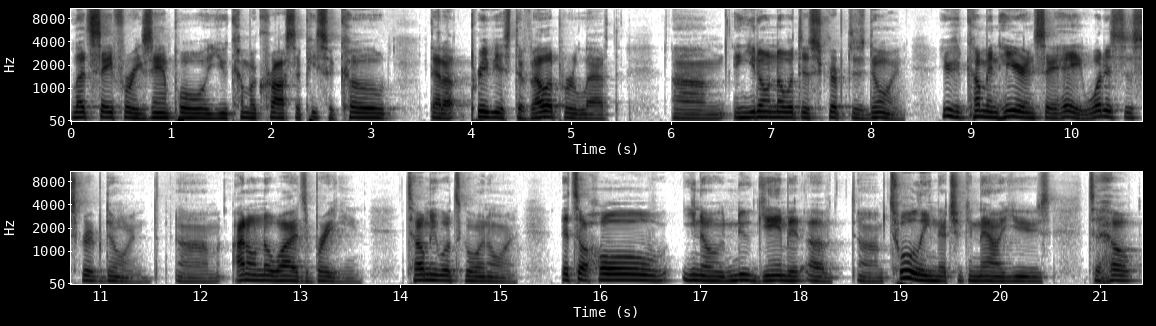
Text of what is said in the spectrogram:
let's say, for example, you come across a piece of code that a previous developer left um, and you don't know what this script is doing. You could come in here and say, hey, what is this script doing? Um, I don't know why it's breaking. Tell me what's going on. It's a whole, you know, new gambit of um, tooling that you can now use to help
